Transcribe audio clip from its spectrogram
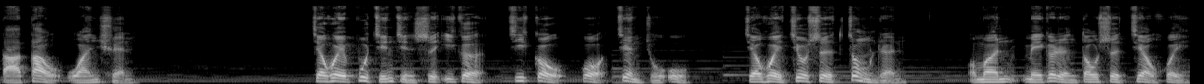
达到完全。教会不仅仅是一个机构或建筑物，教会就是众人。我们每个人都是教会。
